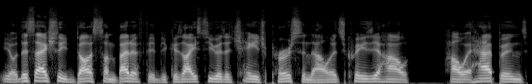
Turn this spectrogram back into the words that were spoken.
you know this actually does some benefit because I see you as a changed person now. And it's crazy how how it happened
